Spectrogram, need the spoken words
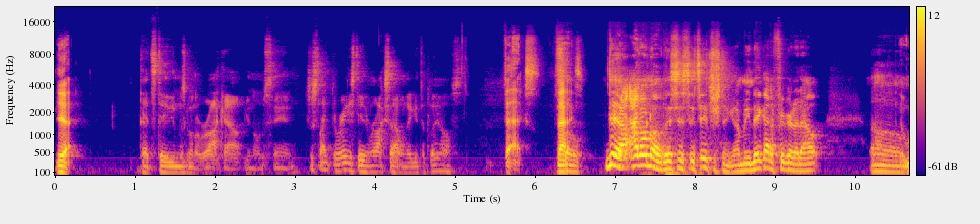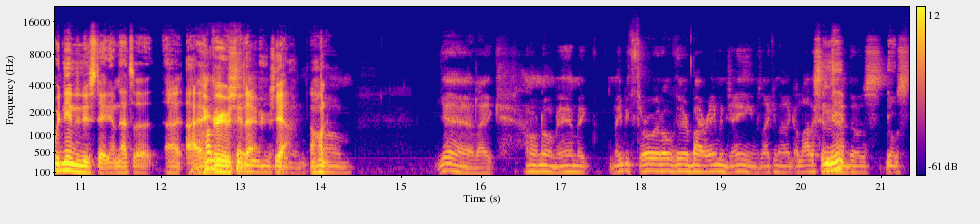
Yeah. That stadium is going to rock out. You know what I'm saying? Just like the Rays Stadium rocks out when they get to playoffs. Facts. Facts. So, yeah, I don't know. It's just it's interesting. I mean, they got to figure that out. Um, we need a new stadium. That's a. I, I agree with you 100% there. need a new Yeah. Um, yeah, like I don't know, man. Like maybe throw it over there by Raymond James. Like you know, like a lot of cities Maybe- have those those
